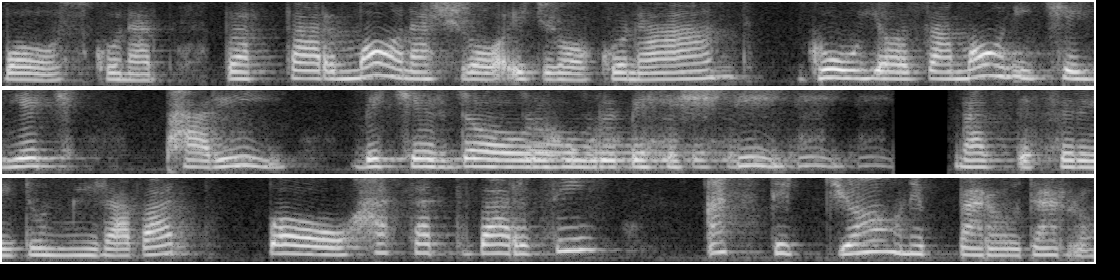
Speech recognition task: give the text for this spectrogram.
باز کند و فرمانش را اجرا کنند گویا زمانی که یک پری به کردار حور بهشتی نزد فریدون می رود با حسد ورزی قصد جان برادر را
